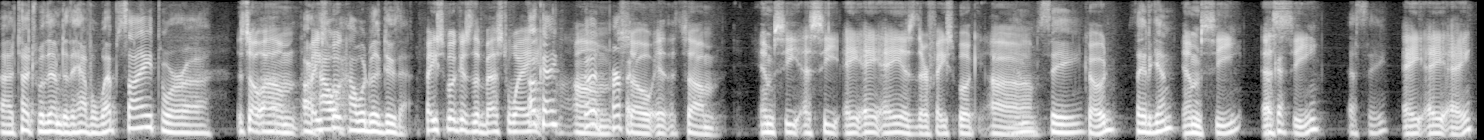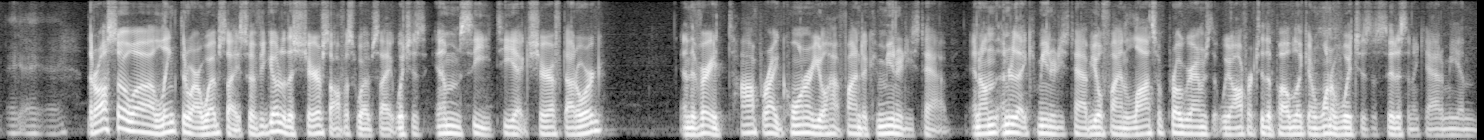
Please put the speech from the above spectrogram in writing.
uh, touch with them? Do they have a website or? Uh, So, um, or how, Facebook- how would we do that? Facebook is the best way. Okay, good, Um, perfect. So it's um, MCSCAAA is their Facebook uh, MC code. Say it again. MCSCAAA. SC. They're also uh, linked through our website. So if you go to the sheriff's office website, which is mctxsheriff.org, in the very top right corner, you'll have, find a communities tab. And on, under that communities tab, you'll find lots of programs that we offer to the public, and one of which is the Citizen Academy, and,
